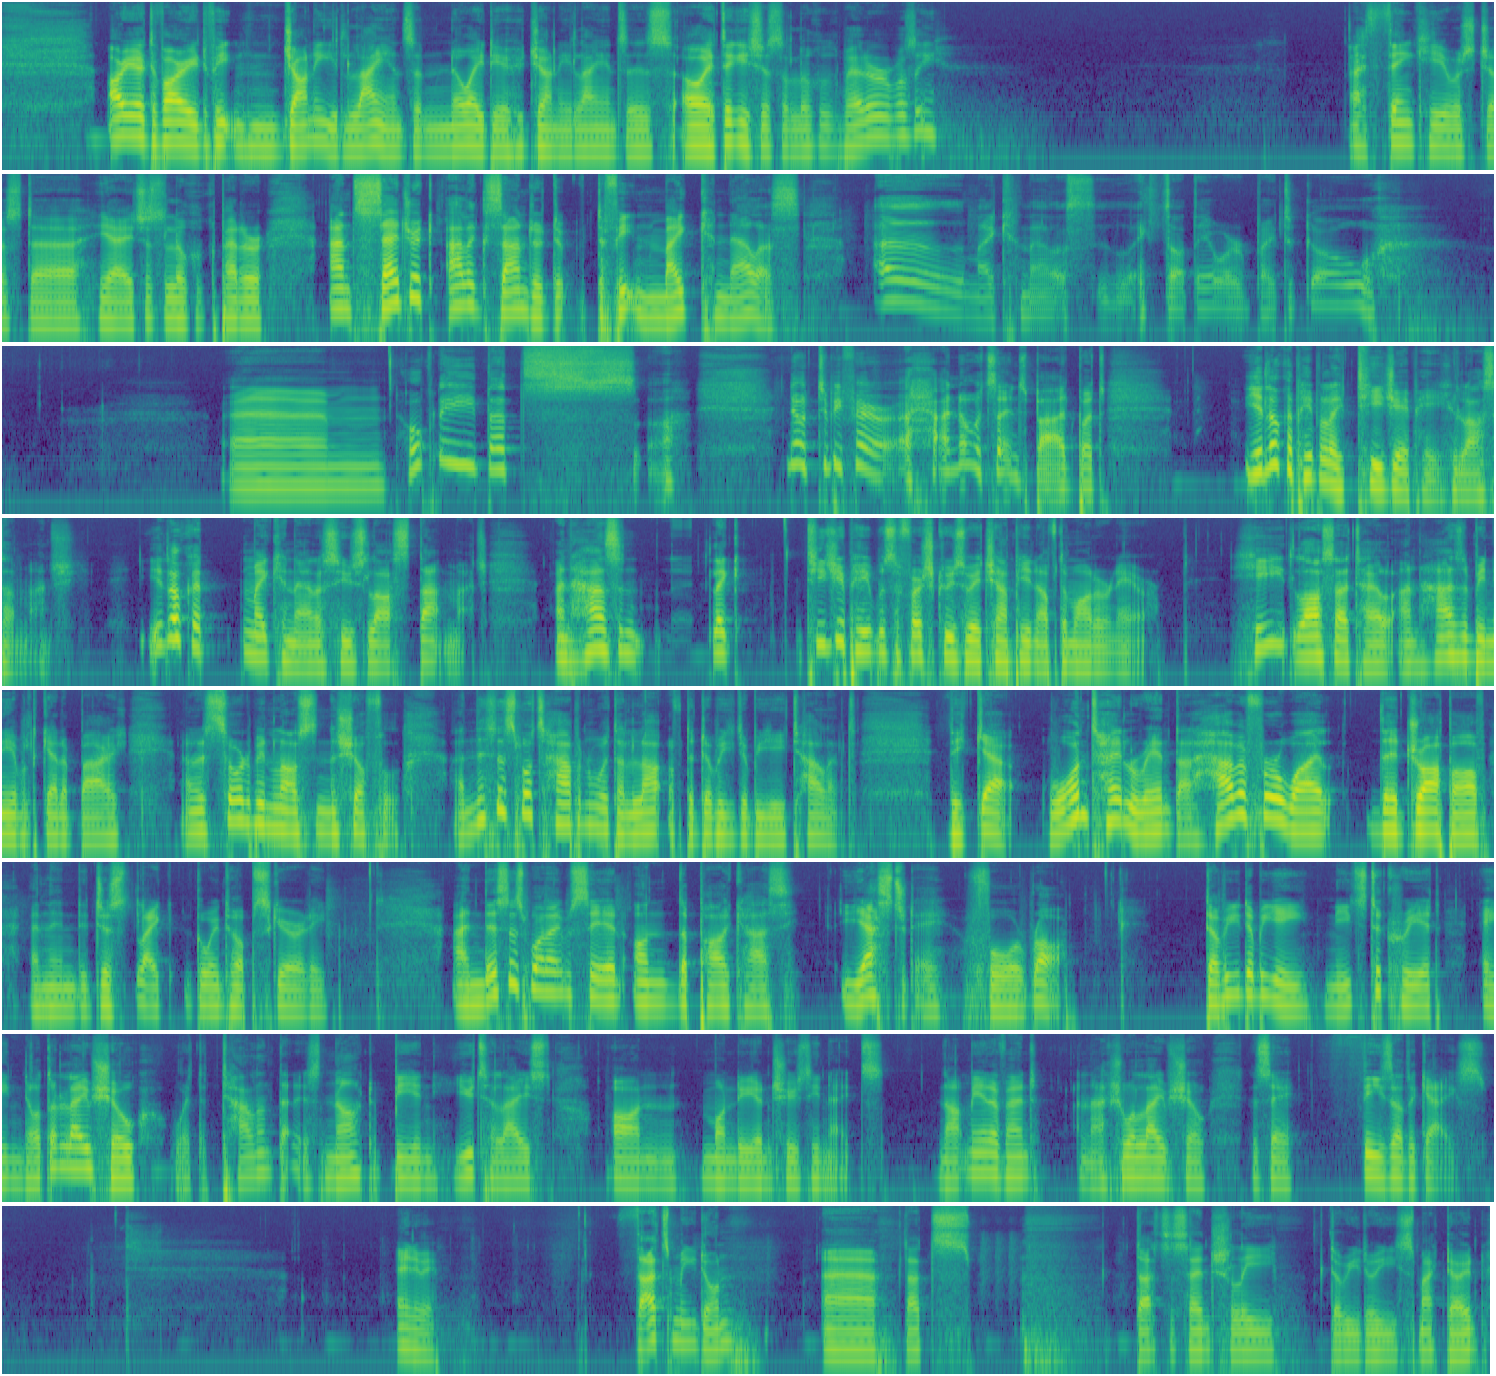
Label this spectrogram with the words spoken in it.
Ariya Daivari defeating Johnny Lyons. I have no idea who Johnny Lyons is. Oh, I think he's just a local competitor, was he? I think he was just uh yeah, he's just a local competitor. And Cedric Alexander de- defeating Mike Kanellis. Oh, Mike Kanellis. I thought they were about to go. Um, hopefully that's. Uh, no, to be fair, I know it sounds bad, but you look at people like TJP who lost that match. You look at Mike Kanellis who's lost that match, and hasn't like TJP was the first cruiserweight champion of the modern era. He lost that title and hasn't been able to get it back, and it's sort of been lost in the shuffle. And this is what's happened with a lot of the WWE talent. They get one title reign, they'll have it for a while, they drop off, and then they just like go into obscurity. And this is what I was saying on the podcast yesterday for Raw. WWE needs to create another live show with the talent that is not being utilized on Monday and Tuesday nights. Not main event, an actual live show to say these are the guys. Anyway, that's me done. Uh, that's that's essentially WWE SmackDown.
